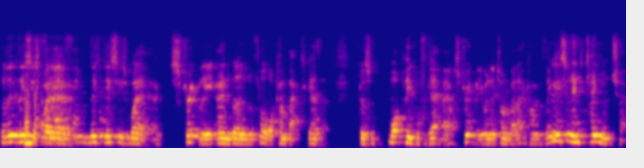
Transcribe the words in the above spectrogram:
But this is where this, this is where Strictly and Burn the Floor come back together. Because what people forget about Strictly when they're talking about that kind of thing, mm. it's an entertainment show.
